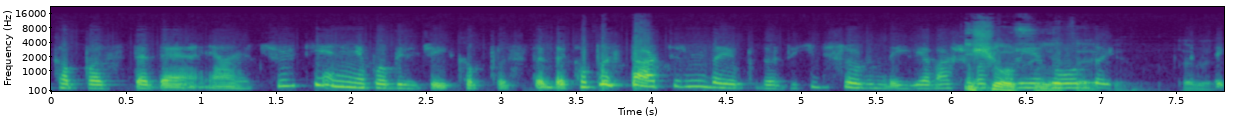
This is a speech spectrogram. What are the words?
kapasitede yani Türkiye'nin yapabileceği kapasitede kapasite artırımı da yapılırdı. Hiç sorun değil. Yavaş İş olsun yeter doğru da, ki. Tabii.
